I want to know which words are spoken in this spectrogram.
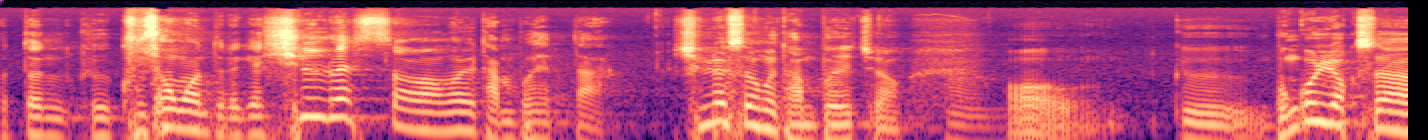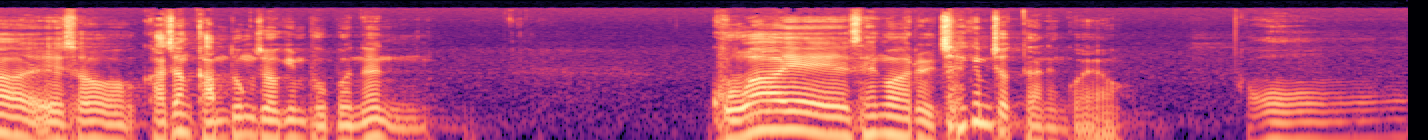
어떤 그 구성원들에게 신뢰성을 담보했다. 신뢰성을 담보했죠. 어, 그 몽골 역사에서 가장 감동적인 부분은 고아의 생활을 책임졌다는 거예요. 오.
